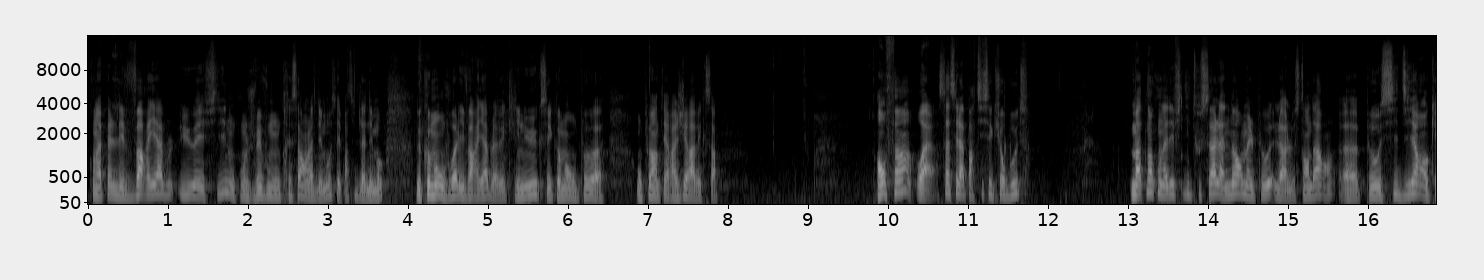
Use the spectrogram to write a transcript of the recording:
qu'on appelle les variables UEFI. Donc je vais vous montrer ça dans la démo, c'est partie de la démo, de comment on voit les variables avec Linux et comment on peut, euh, on peut interagir avec ça. Enfin, voilà, ça c'est la partie Secure Boot. Maintenant qu'on a défini tout ça, la norme, peut, le standard euh, peut aussi dire, OK,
